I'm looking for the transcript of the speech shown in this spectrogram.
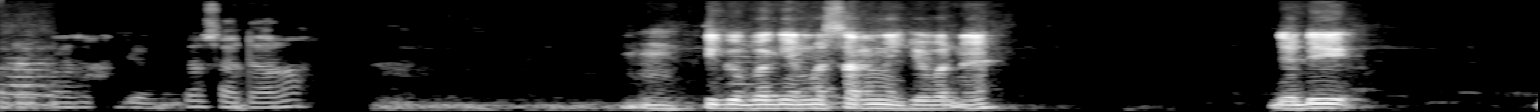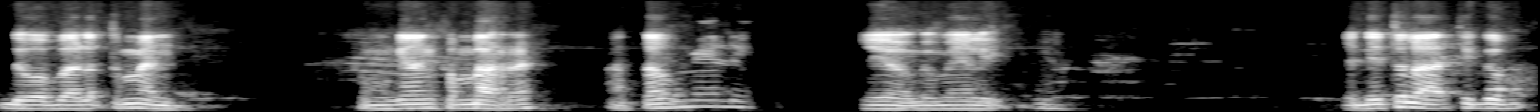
pada kasus di atas adalah Hmm, tiga bagian besar nih keywordnya. Jadi dua balet teman. Kemungkinan kembar ya. Atau gemeli. iya gemeli. Ya. Jadi itulah tiga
